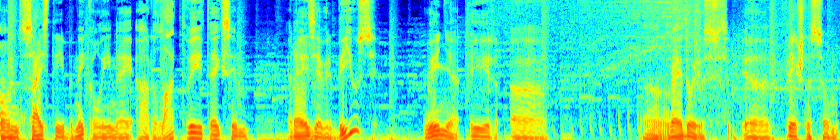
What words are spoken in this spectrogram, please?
un saistība Nikolīnai ar Latviju, teiksim, reiz jau ir bijusi. Viņa ir uh, uh, veidojusi uh, priekšnesumu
